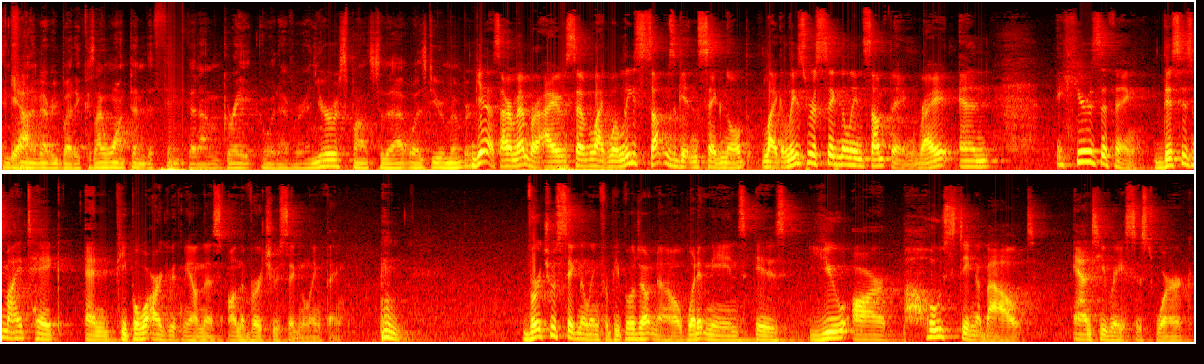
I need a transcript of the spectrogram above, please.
in yeah. front of everybody because I want them to think that I'm great or whatever. And your response to that was, do you remember? Yes, I remember. I said like, well, at least something's getting signaled. Like at least we're signaling something, right? And here's the thing. This is my take, and people will argue with me on this on the virtue signaling thing. virtue signaling, for people who don't know, what it means is you are posting about anti-racist work,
